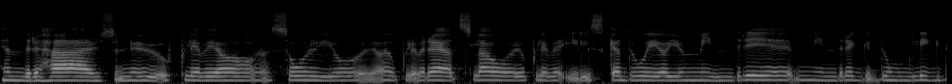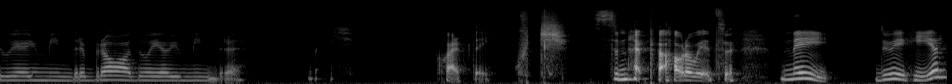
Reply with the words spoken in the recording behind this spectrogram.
händer det här, så nu upplever jag sorg och jag upplever rädsla och jag upplever ilska. Då är jag ju mindre, mindre gudomlig, då är jag ju mindre bra, då är jag ju mindre Nej, skärp dig. Snap out of it. Nej, du är hel.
